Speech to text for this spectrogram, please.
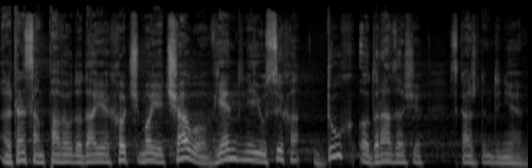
Ale ten sam Paweł dodaje, choć moje ciało więdnie i usycha, duch odradza się z każdym dniem.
